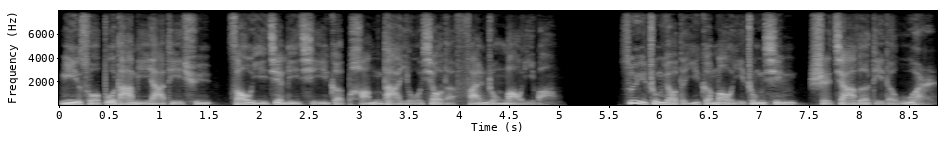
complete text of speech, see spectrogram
米索不达米亚地区早已建立起一个庞大有效的繁荣贸易网。最重要的一个贸易中心是加勒底的乌尔，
